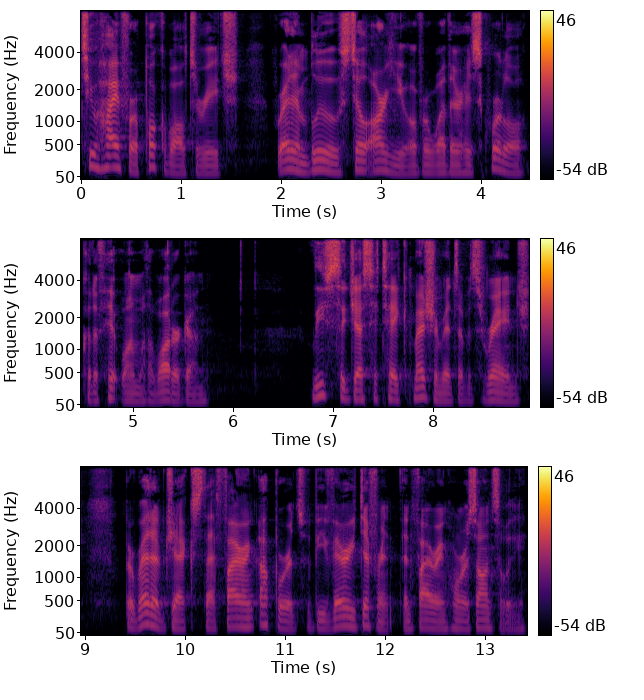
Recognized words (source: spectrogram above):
Too high for a Pokeball to reach, Red and Blue still argue over whether his Squirtle could have hit one with a water gun. Leaf suggests to take measurements of its range, but Red objects that firing upwards would be very different than firing horizontally,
